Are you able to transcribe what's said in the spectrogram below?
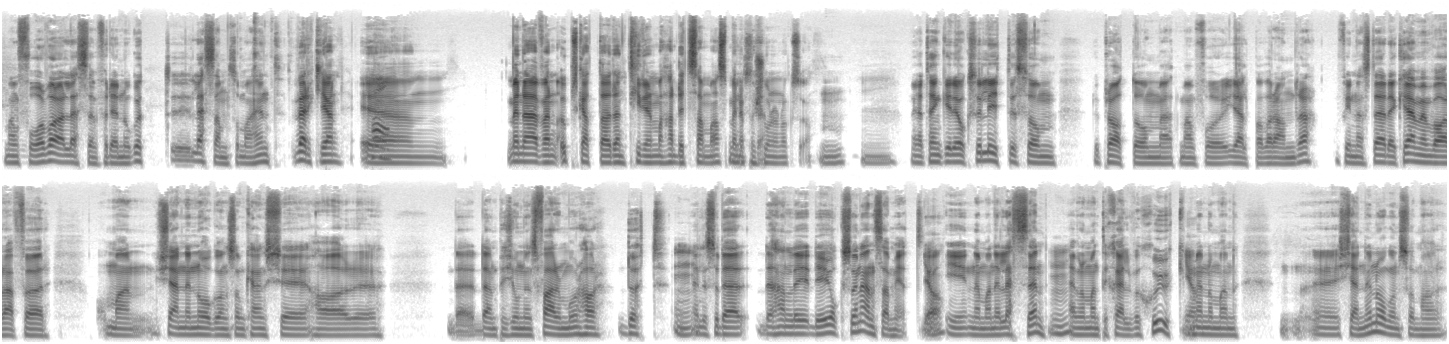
Man får vara ledsen för det är något eh, ledsamt som har hänt. Verkligen. Ja. Ehm, men även uppskatta den tiden man hade tillsammans med Just den det. personen också. Mm. Mm. Men jag tänker det är också lite som du pratade om, att man får hjälpa varandra och finnas där. Det kan ju även vara för om man känner någon som kanske har, eh, där den personens farmor har dött. Mm. Eller så där. Det, handlar, det är också en ensamhet Ja. i, när man är ledsen, Mm. även om man inte själv är sjuk. Ja. Men om man eh, känner någon som har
